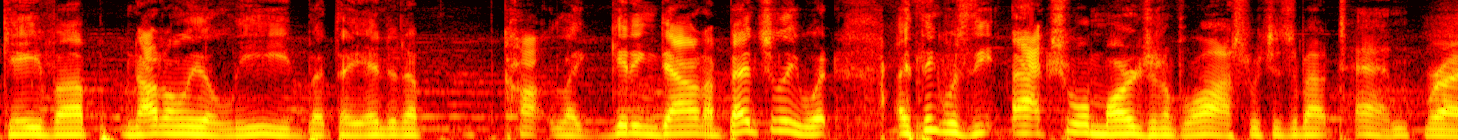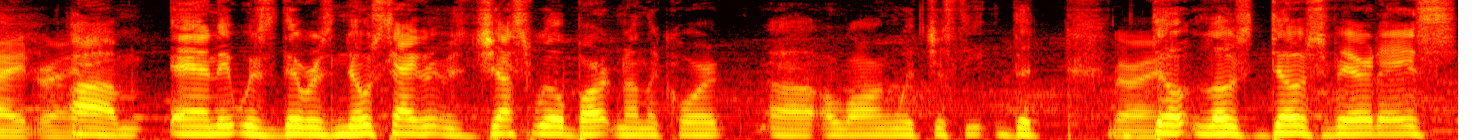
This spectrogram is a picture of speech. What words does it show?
gave up not only a lead, but they ended up like getting down eventually. What I think was the actual margin of loss, which is about ten. Right, right. Um, and it was there was no stagger. It was just Will Barton on the court, uh, along with just the the Right. Do, Los Dos Verdes,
